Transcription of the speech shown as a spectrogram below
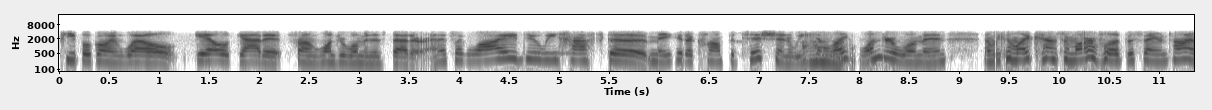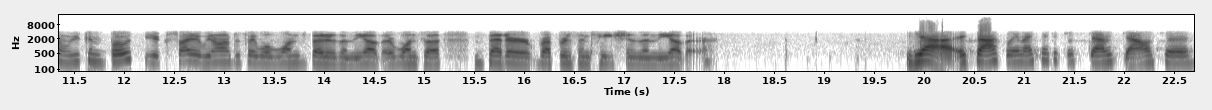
people going, well, Gal Gadot from Wonder Woman is better. And it's like, why do we have to make it a competition? We can Oh. like Wonder Woman and we can like Captain Marvel at the same time. We can both be excited. We don't have to say, well, one's better than the other. One's a better representation than the other. Yeah, exactly. And I think it just stems down to,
